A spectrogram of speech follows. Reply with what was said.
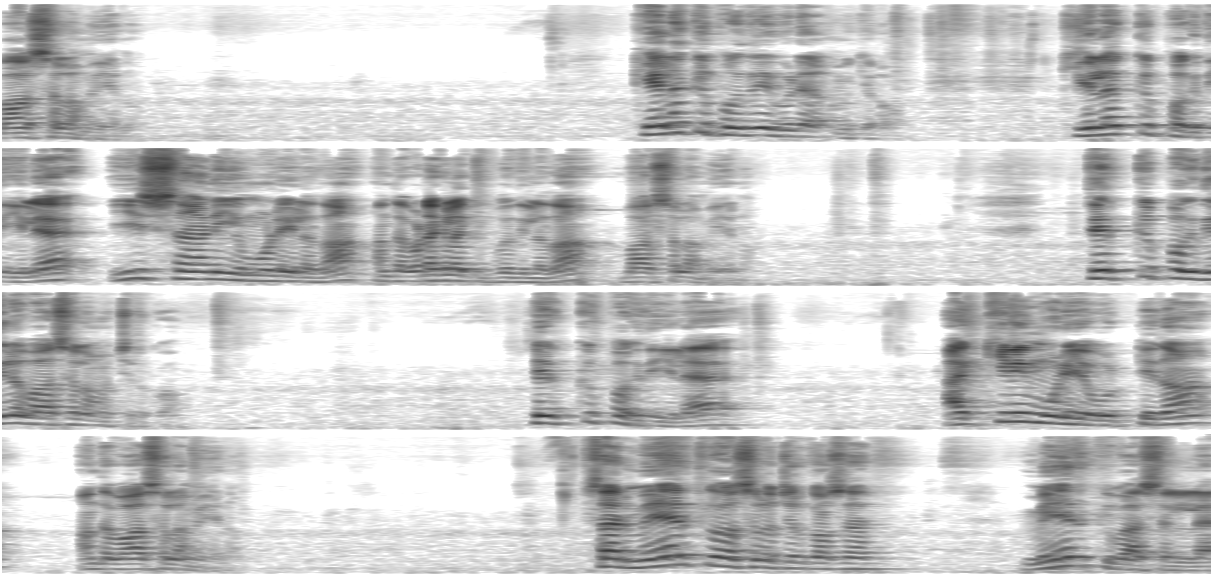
வாசல் அமையணும். கிழக்கு பகுதியில் வீடு அமைக்கிறோம் கிழக்கு பகுதியில் ஈசானிய மூலையில் தான் அந்த வடகிழக்கு பகுதியில் தான் வாசல் அமையணும். தெற்கு பகுதியில் வாசல் அமைச்சிருக்கோம். தெற்கு பகுதியில் அக்கினி மூலையை ஒட்டி தான் அந்த வாசல் அமையணும். சார் மேற்கு வாசல் வச்சுருக்கோம் சார். மேற்கு வாசலில்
